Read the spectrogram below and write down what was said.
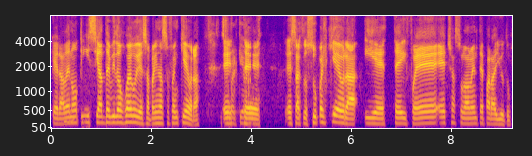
que era de noticias de videojuegos y esa página se fue en quiebra. Super Este, quiebra. exacto, super quiebra y este y fue hecha solamente para YouTube.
